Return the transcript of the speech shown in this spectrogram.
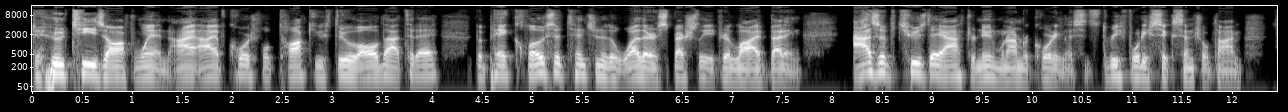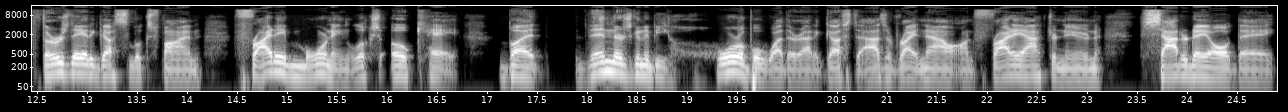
to who tees off when. I, I, of course, will talk you through all that today, but pay close attention to the weather, especially if you're live betting. As of Tuesday afternoon, when I'm recording this, it's 3:46 Central Time. Thursday at Augusta looks fine. Friday morning looks okay, but then there's going to be horrible weather at Augusta as of right now on Friday afternoon, Saturday all day,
